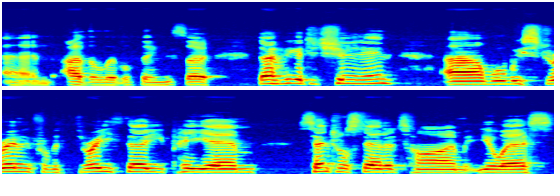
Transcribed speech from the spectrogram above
and other little things. So don't forget to tune in. Uh, we'll be streaming from 3:30 p.m. Central Standard Time US.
